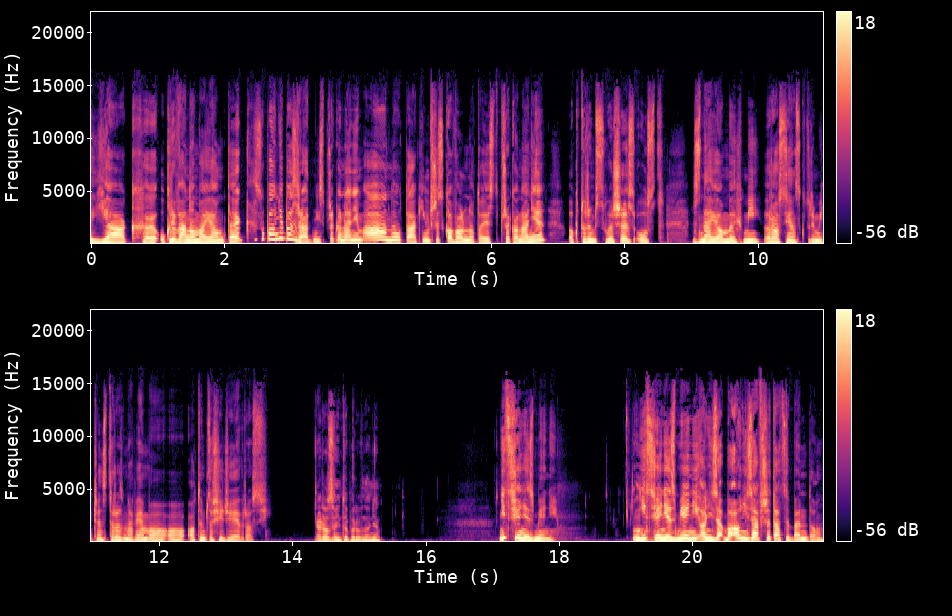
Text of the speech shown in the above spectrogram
jak ukrywano majątek, zupełnie bezradni, z przekonaniem, a no tak, im wszystko wolno. To jest przekonanie, o którym słyszę z ust znajomych mi Rosjan, z którymi często rozmawiam o, o, o tym, co się dzieje w Rosji. Rozwiń to porównanie. Nic się nie zmieni. Nic się nie zmieni, oni za, bo oni zawsze tacy będą.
